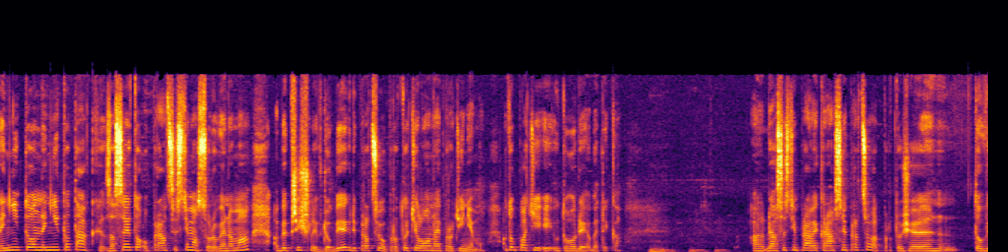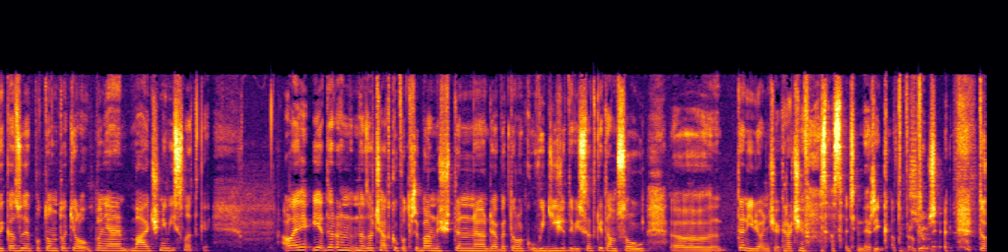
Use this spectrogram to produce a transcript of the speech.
není to, není to tak. Zase je to o práci s těma surovinama, aby přišli v době, kdy pracují pro to tělo a ne proti němu. A to platí i u toho diabetika. Hmm. Hmm. hmm. A dá se s tím právě krásně pracovat, protože to vykazuje potom to tělo úplně báječné výsledky. Ale je teda na začátku potřeba, než ten diabetolog uvidí, že ty výsledky tam jsou, eh, ten jídelníček radši v zásadě neříkat, protože to,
